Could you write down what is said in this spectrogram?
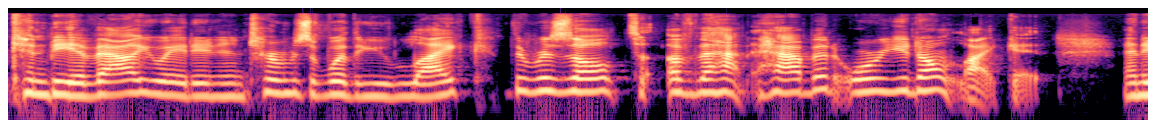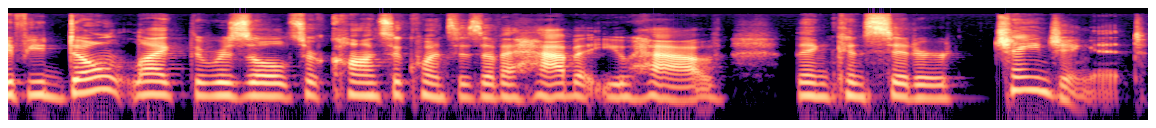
can be evaluated in terms of whether you like the results of that habit or you don't like it. And if you don't like the results or consequences of a habit you have, then consider changing it.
